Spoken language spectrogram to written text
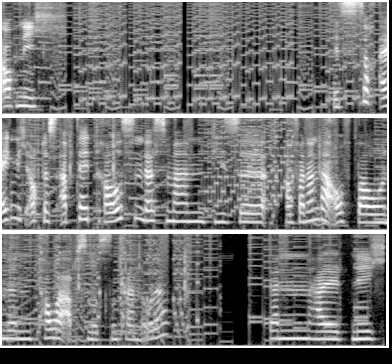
Auch nicht. Jetzt ist doch eigentlich auch das Update draußen, dass man diese aufeinander aufbauenden Power-Ups nutzen kann, oder? Dann halt nicht.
